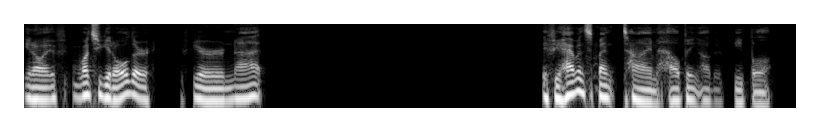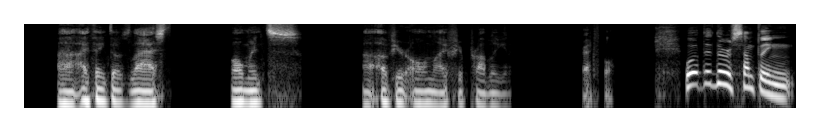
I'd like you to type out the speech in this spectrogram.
you know, if once you get older, if you're not, if you haven't spent time helping other people, uh, I think those last moments uh, of your own life, you're probably going to be regretful. Well, th- there is something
